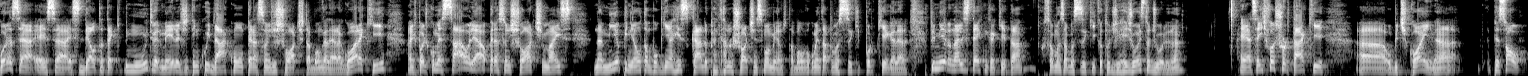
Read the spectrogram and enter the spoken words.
Quando essa, essa, esse delta está muito vermelho, a gente tem que cuidar com operações de short, tá bom, galera? Agora aqui, a gente pode começar a olhar a operação de short, mas, na minha opinião, tá um pouquinho arriscado para entrar no short nesse momento, tá bom? Vou comentar para vocês aqui por quê, galera. Primeiro, análise técnica aqui, tá? Só mostrar para vocês aqui que eu tô de regiões, estou de olho, né? É, se a gente for shortar aqui uh, o Bitcoin, né? Pessoal,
